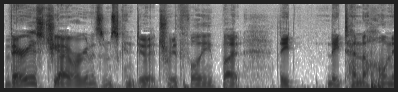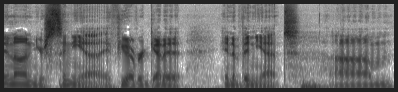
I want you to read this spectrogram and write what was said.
Various GI organisms can do it, truthfully, but they they tend to hone in on Yersinia if you ever get it in a vignette. Um,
